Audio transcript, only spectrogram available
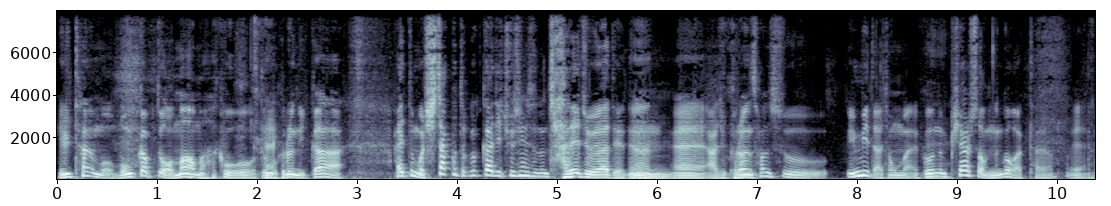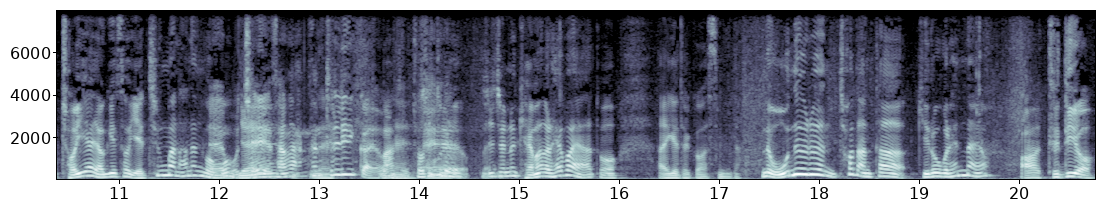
일단은 뭐 몸값도 어마어마하고 또 네. 그러니까 하여튼 뭐 시작부터 끝까지 추신수는 잘해줘야 되는 음. 예, 아주 그런 선수입니다. 정말 그거는 네. 피할 수 없는 것 같아요. 예. 저희야 여기서 예측만 하는 거고 네, 뭐 제 예. 예상은 항상 네. 틀리니까요. 맞아요. 저도 네. 그래요. 네. 시즌은 개막을 해봐야 또 알게 될 것 같습니다. 근데 오늘은 첫 안타 기록을 했나요? 아 드디어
